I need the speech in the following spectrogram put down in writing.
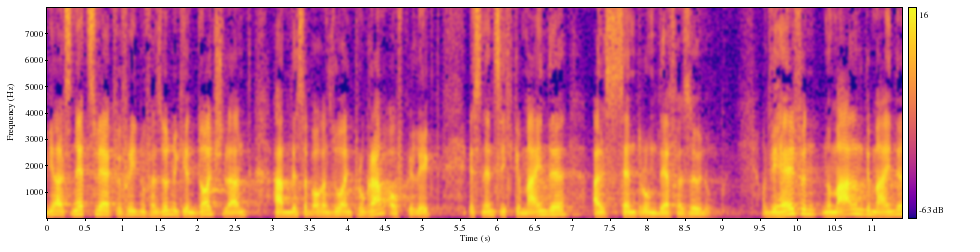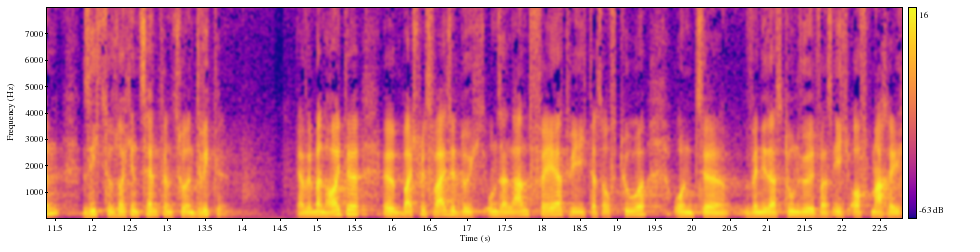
Wir als Netzwerk für Frieden und Versöhnung hier in Deutschland haben deshalb auch so ein Programm aufgelegt. Es nennt sich Gemeinde als Zentrum der Versöhnung. Und wir helfen normalen Gemeinden, sich zu solchen Zentren zu entwickeln. Ja, wenn man heute äh, beispielsweise durch unser Land fährt, wie ich das oft tue, und äh, wenn ihr das tun würdet, was ich oft mache, ich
